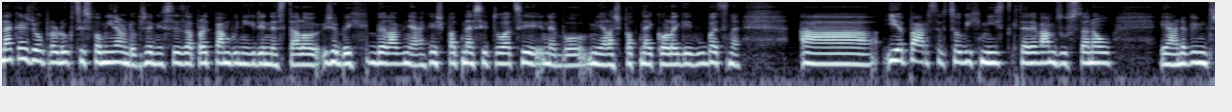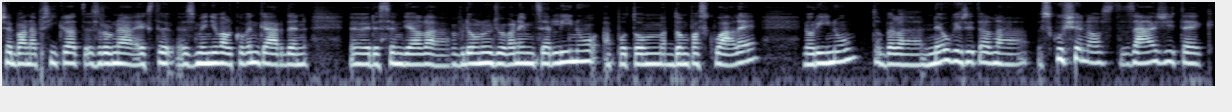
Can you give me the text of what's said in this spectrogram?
na každou produkci vzpomínám dobře, mi se zaplať pambu nikdy nestalo, že bych byla v nějaké špatné situaci nebo měla špatné kolegy, vůbec ne a je pár srdcových míst, které vám zůstanou. Já nevím, třeba například zrovna, jak jste zmiňoval Covent Garden, eh, kde jsem dělala v Donu Giovannim Zerlínu a potom Dom Pasquale Norínu. To byla neuvěřitelná zkušenost, zážitek,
